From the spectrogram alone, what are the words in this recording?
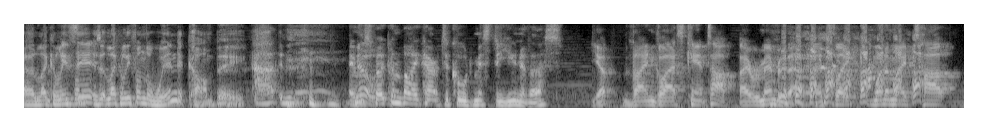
Uh, like a leaf Is on, it- is it like a leaf on the wind? It can't be. It No. was spoken by a character called Mr. Universe. Yep, Thine Glass Can't Top. I remember that. That's like one of my top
